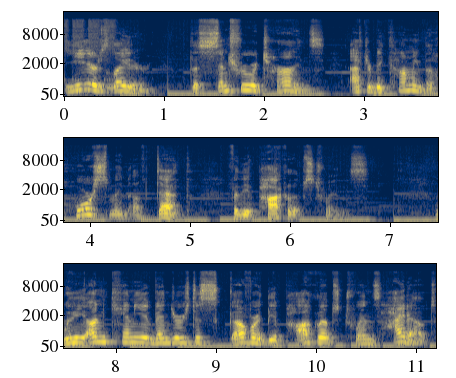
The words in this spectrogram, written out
Years later, the Sentry returns after becoming the Horseman of Death for the Apocalypse Twins. When the Uncanny Avengers discovered the Apocalypse Twins' hideout,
